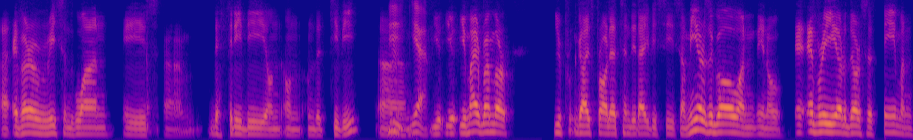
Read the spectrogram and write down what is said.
Uh, a very recent one is um, the 3D on, on, on the TV. Hmm, um, mm, yeah, you, you, you might remember you guys probably attended IBC some years ago, and you know every year there's a theme, and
